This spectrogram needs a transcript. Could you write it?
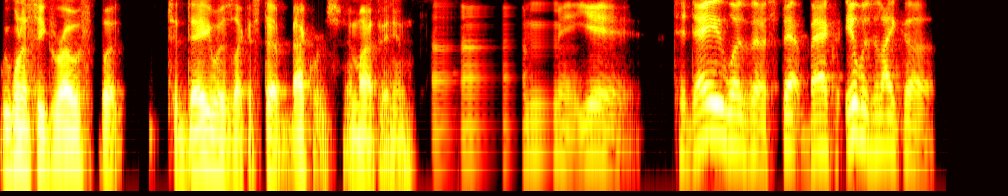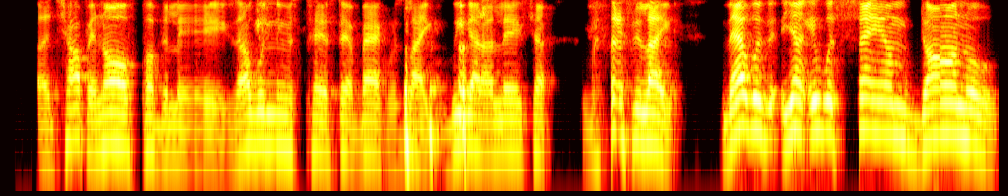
we want to see growth, but today was like a step backwards, in my opinion. Uh, I mean, yeah, today was a step back. It was like a a chopping off of the legs. I wouldn't even say a step backwards. Like we got our legs chopped. it's like that was young. It was Sam Donald.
